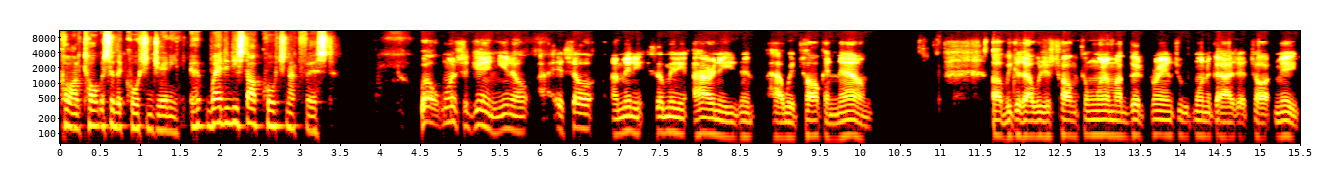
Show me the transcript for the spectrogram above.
come on, talk us through the coaching journey. Where did you start coaching at first? Well, once again, you know, it's so uh, many so many ironies in how we're talking now. Uh, because I was just talking to one of my good friends who was one of the guys that taught me,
